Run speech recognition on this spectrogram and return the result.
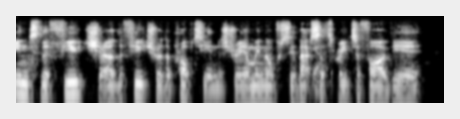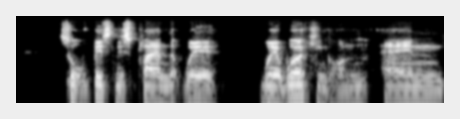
into the future, the future of the property industry. I mean, obviously, that's a three to five year sort of business plan that we're we're working on, and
